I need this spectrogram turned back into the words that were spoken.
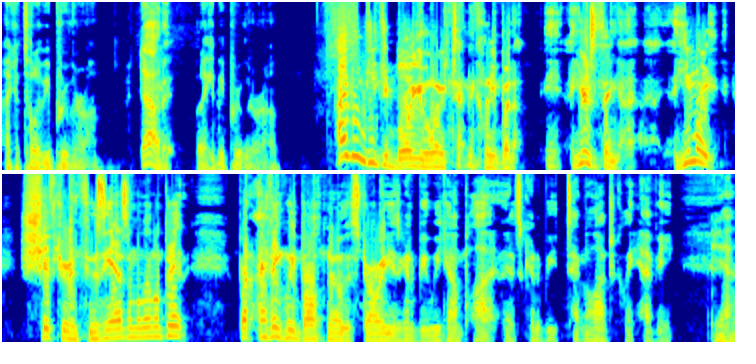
I could totally be proven wrong. I doubt it, but I could be proven wrong. I think he could blow you away technically, but here's the thing: he might shift your enthusiasm a little bit. But I think we both know the story is going to be weak on plot and it's going to be technologically heavy, Yeah.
